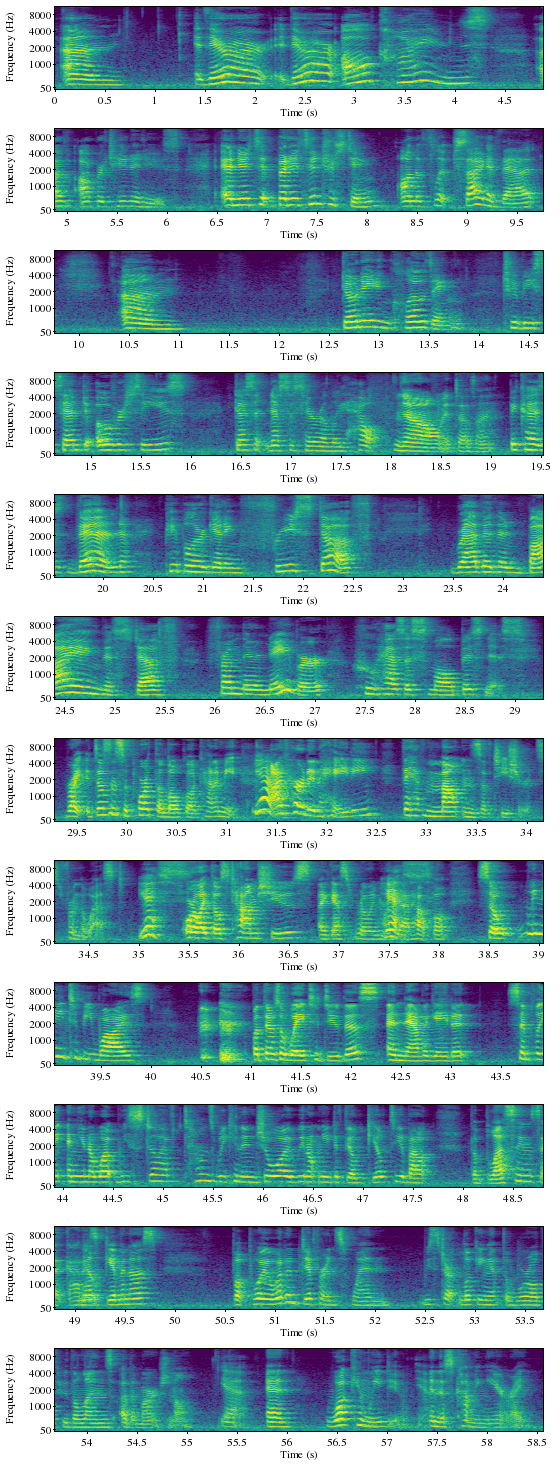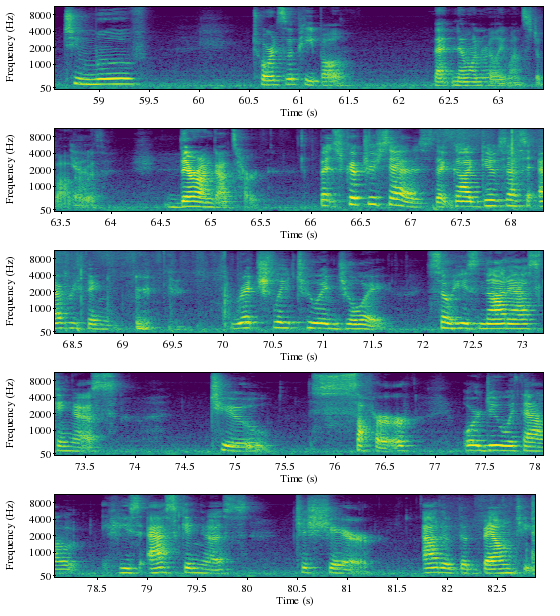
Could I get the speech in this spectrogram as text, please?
Um, there are there are all kinds of opportunities. And it's but it's interesting on the flip side of that, um, donating clothing to be sent overseas doesn't necessarily help No, it doesn't. because then people are getting free stuff rather than buying the stuff from their neighbor who has a small business. Right, it doesn't support the local economy. Yeah. I've heard in Haiti they have mountains of T-shirts from the West, Yes. or like those TOMS shoes. I guess really weren't that Yes. helpful. So we need to be wise, but there's a way to do this and navigate it simply. And you know what? We still have tons we can enjoy. We don't need to feel guilty about the blessings that God has given us. But boy, what a difference when we start looking at the world through the lens of the marginal. yeah. And what can we do Yeah. in this coming year, right? To move towards the people that no one really wants to bother Yeah. with. They're on God's heart. But scripture says that God gives us everything richly to enjoy. So he's not asking us to suffer or do without. He's asking us to share out of the bounty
